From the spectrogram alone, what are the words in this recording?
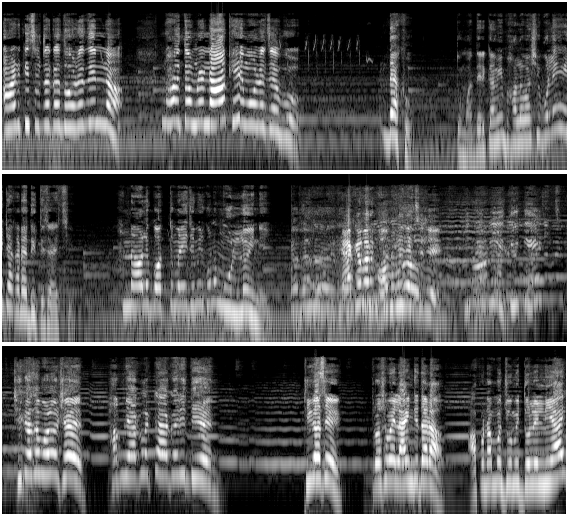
আর কিছু টাকা ধরে দিন না নয়তো আমরা না খেয়ে মরে যাব। দেখো তোমাদেরকে আমি ভালোবাসি বলে এই টাকাটা দিতে চাইছি। না হলে বর্তমানে এই জমির কোনো মূল্যই নেই। একেবারে কম হয়ে যাচ্ছে যে। ঠিক আছে মোড়ল সাহেব আপনি এক লাখ টাকা করে দিয়েন। ঠিক আছে তোরা সবাই লাইন দিয়ে দাঁড়া। আপন আপন জমির দলিল নিয়ে আয়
